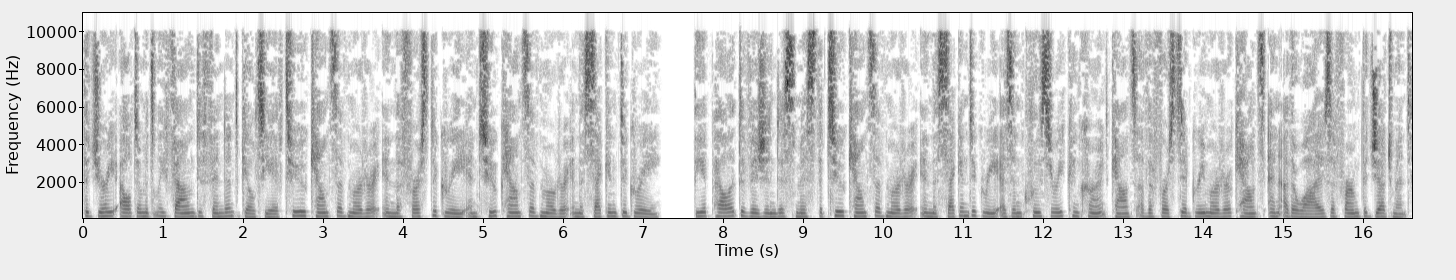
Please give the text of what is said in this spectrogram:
The jury ultimately found defendant guilty of two counts of murder in the first degree and two counts of murder in the second degree the appellate division dismissed the two counts of murder in the second degree as inclusory concurrent counts of the first degree murder counts and otherwise affirmed the judgment.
